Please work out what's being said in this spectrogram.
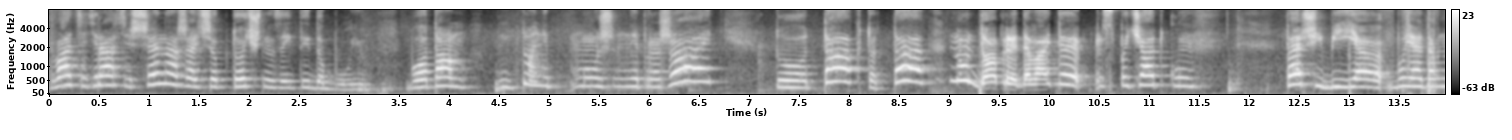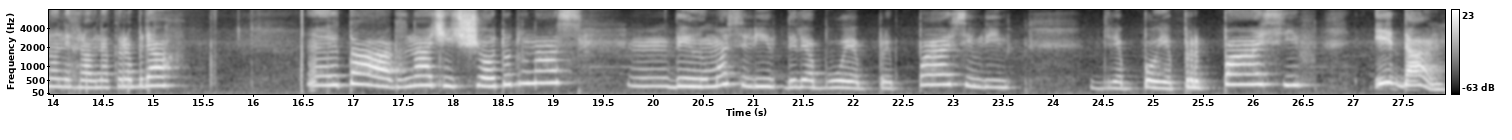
20 разів ще нажати, щоб точно зайти до бою. Бо там то не може не прожать, то так, то так. Ну, добре, давайте спочатку перший бій, я, бо я давно не грав на кораблях. Е, так, значить, що тут у нас? Дивимось ліфт для боєприпасів, ліфт для боєприпасів. І да.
